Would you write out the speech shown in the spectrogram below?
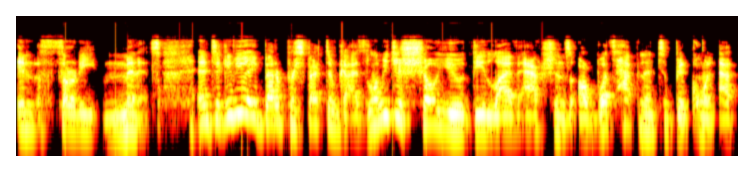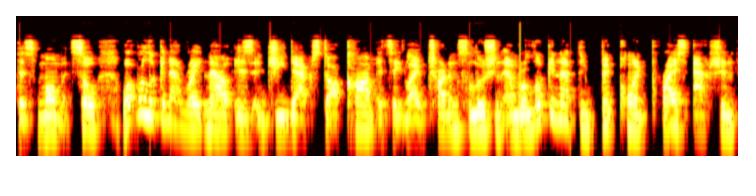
in 30 minutes. And to give you a better perspective, guys, let me just show you the live actions are what's happening to Bitcoin at this moment. So what we're looking at right now is GDAX.com. It's a live charting solution, and we're looking at the Bitcoin price action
